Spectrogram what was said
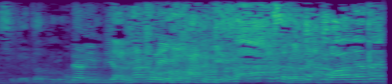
Sedeta belum Dari bir karena keriuhan kita sebenarnya awalnya teh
